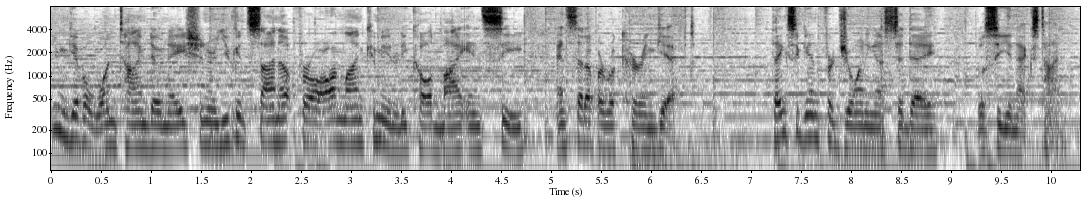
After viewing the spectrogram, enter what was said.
You can give a one-time donation or you can sign up for our online community called MyNC and set up a recurring gift. Thanks again for joining us today. We'll see you next time.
